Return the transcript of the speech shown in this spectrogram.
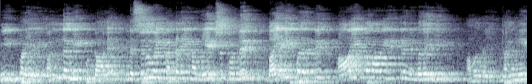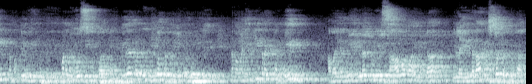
மீட்படைய வேண்டும் அந்த மீட்புக்காக இந்த சிலுவை தண்டனையை நான் ஏற்றுக்கொண்டு பயணிப்பதற்கு ஆயத்தமாக இருக்கிறேன் என்பதை அவருடைய கண்ணீர் நமக்கு வெளிப்படுகிறது. இப்ப நம்ம யோசித்து பார்ப்போம். பிறர் நம்மை துன்பப்படுத்துகின்ற பொழுது நம்ம வடிக்கின்ற கண்ணீர் அவர்கள் மீது விடக்கூடிய சாபமா இருக்கா? இல்லை என்னதான் கஷ்டப்படுத்திட்டாங்க.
